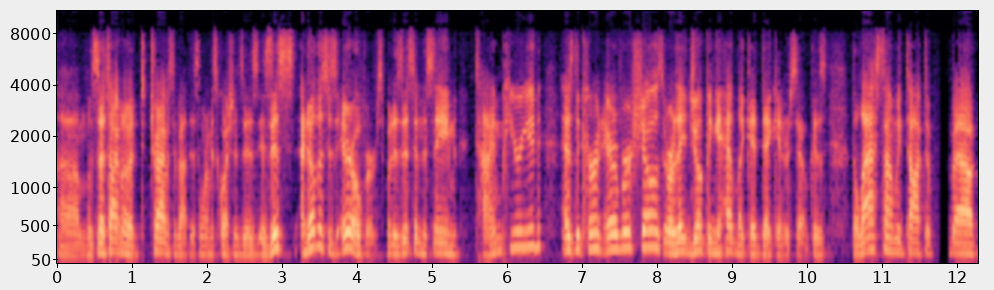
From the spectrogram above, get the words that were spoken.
Um, was I talking to Travis about this? One of his questions is: Is this? I know this is Arrowverse, but is this in the same time period as the current Arrowverse shows, or are they jumping ahead like a decade or so? Because the last time we talked about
